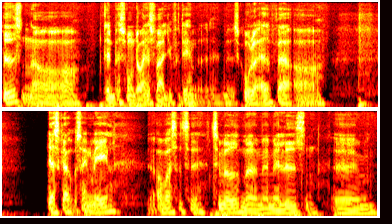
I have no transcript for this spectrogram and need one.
ledelsen og den person, der var ansvarlig for det her med, med skole og adfærd, og jeg skrev så en mail, og var så til, til møde med, med, med ledelsen. Øhm,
